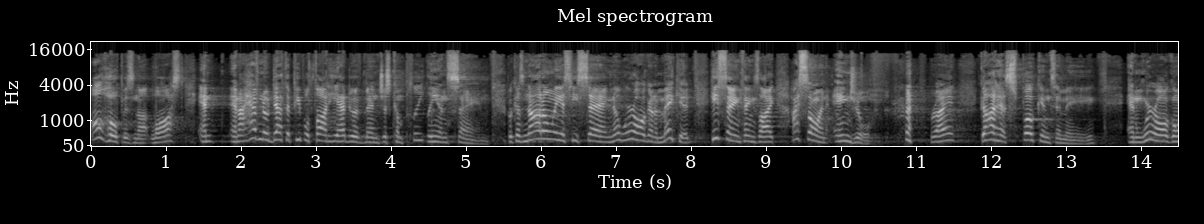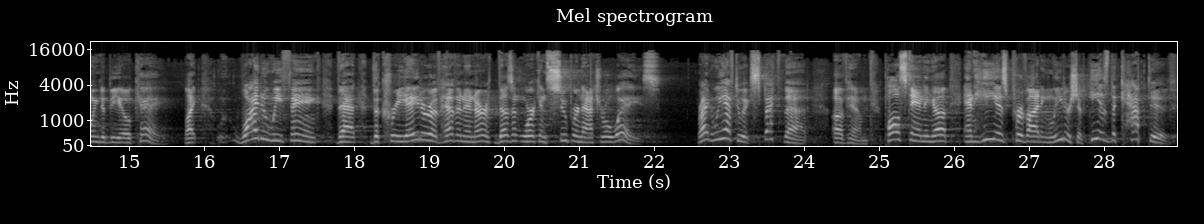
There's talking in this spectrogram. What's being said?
all hope is not lost. And, and I have no doubt that people thought he had to have been just completely insane. Because not only is he saying, no, we're all going to make it, he's saying things like, I saw an angel right? God has spoken to me, and we're all going to be okay. Like, why do we think that the creator of heaven and earth doesn't work in supernatural ways? Right? We have to expect that of him. Paul's standing up and he is providing leadership. He is the captive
